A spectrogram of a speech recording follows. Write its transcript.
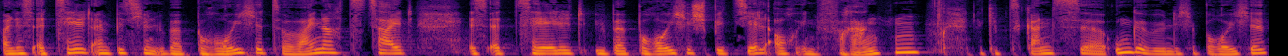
weil es erzählt ein bisschen über Bräuche zur Weihnachtszeit. Es erzählt über Bräuche speziell auch in Franken. Da gibt's ganz äh, ungewöhnliche Bräuche.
